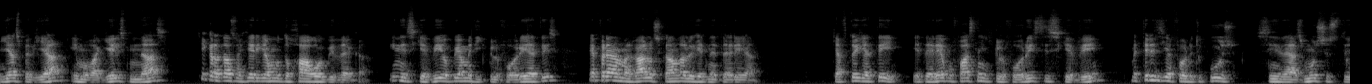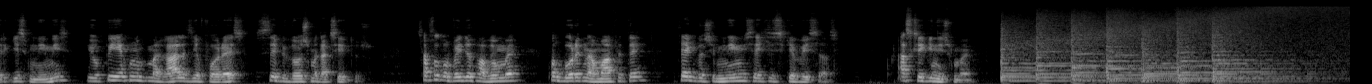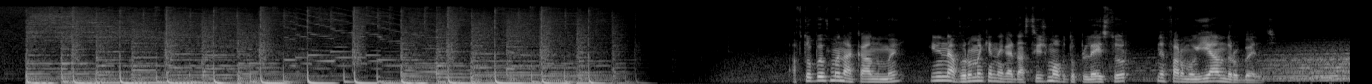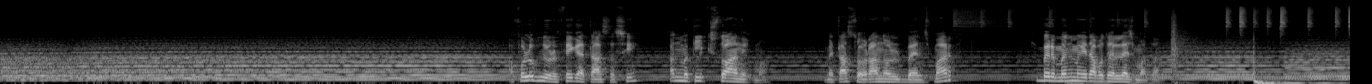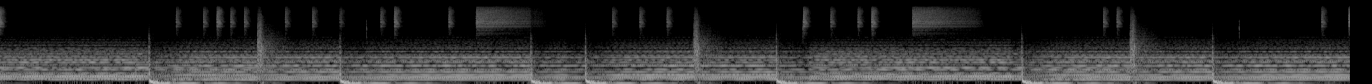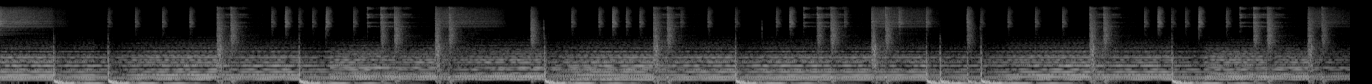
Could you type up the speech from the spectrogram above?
Γεια σας, παιδιά, είμαι ο Βαγγέλης Μινάς και κρατάω στα χέρια μου το Hago P10. Είναι η συσκευή η οποία με την κυκλοφορία της έφερε ένα μεγάλο σκάνδαλο για την εταιρεία. Και αυτό γιατί; Η εταιρεία αποφάσισε να κυκλοφορήσει τη συσκευή με τρεις διαφορετικούς συνδυασμούς εσωτερικής μνήμης, οι οποίοι έχουν μεγάλες διαφορές στις επιδόσεις μεταξύ τους. Σε αυτό το βίντεο θα δούμε πώς μπορείτε να μάθετε ποια έκδοση μνήμης έχει η συσκευή σας. Α ξεκινήσουμε. Αυτό που έχουμε να κάνουμε είναι να βρούμε και να εγκαταστήσουμε από το Play Store την εφαρμογή Androbench. Αφού ολοκληρωθεί η κατάσταση, κάνουμε κλικ στο άνοιγμα, μετά στο Run All Benchmark και περιμένουμε για τα αποτελέσματα.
